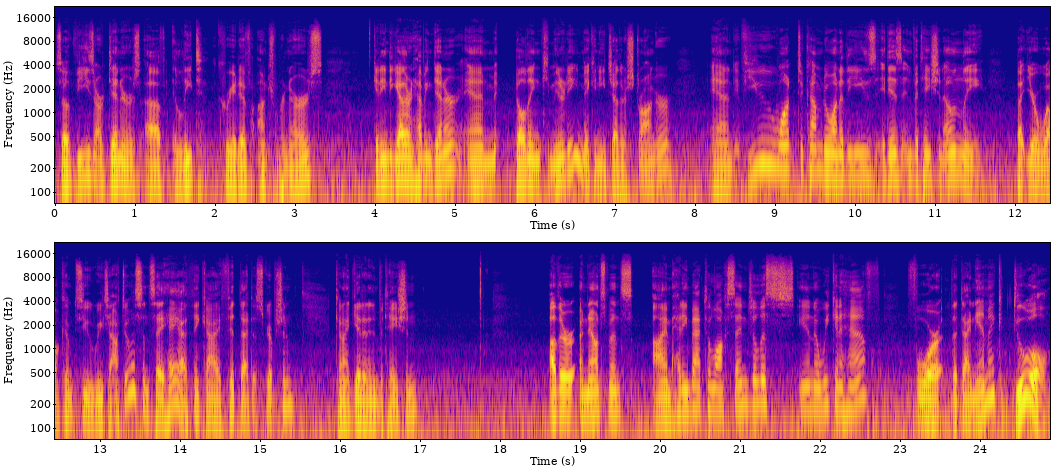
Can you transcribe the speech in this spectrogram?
So these are dinners of elite creative entrepreneurs getting together and having dinner and building community, making each other stronger. And if you want to come to one of these, it is invitation only, but you're welcome to reach out to us and say, hey, I think I fit that description. Can I get an invitation? Other announcements I'm heading back to Los Angeles in a week and a half for the dynamic duel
